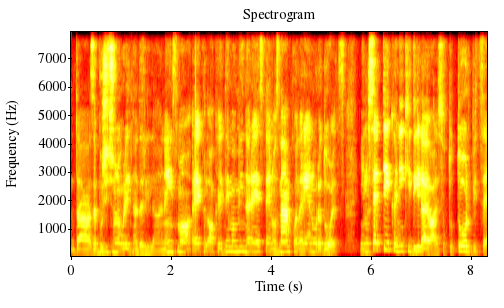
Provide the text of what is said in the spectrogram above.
da za božično novoletna darila. Ne? In smo rekli, ok, dajmo mi narediti eno znamko, narejeno rodolc. In vse te, ki nekaj delajo, ali so to torbice,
